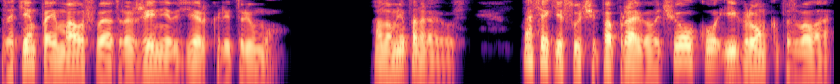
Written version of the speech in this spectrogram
Затем поймала свое отражение в зеркале трюмо. Оно мне понравилось. На всякий случай поправила челку и громко позвала.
